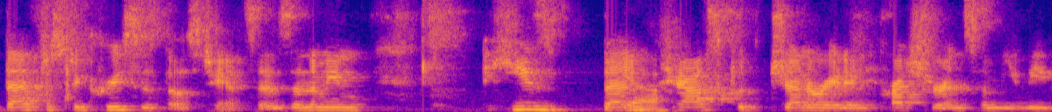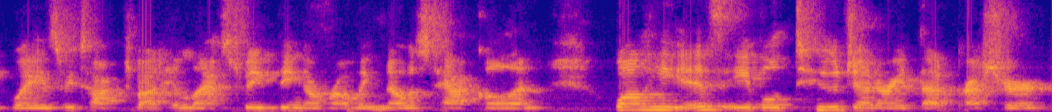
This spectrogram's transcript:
that just increases those chances. And I mean, he's been yeah. tasked with generating pressure in some unique ways. We talked about him last week being a roaming nose tackle. And while he is able to generate that pressure,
